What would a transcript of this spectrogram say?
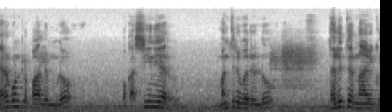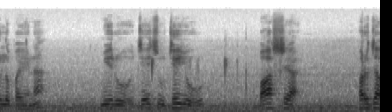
ఎర్రగుంట్లపాలెంలో ఒక సీనియర్ మంత్రివర్యులు దళిత నాయకుల పైన మీరు చేసు చేయు భాష పరజా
